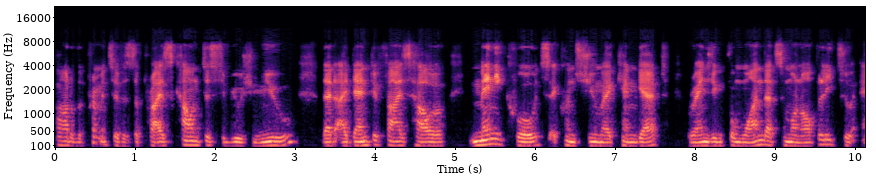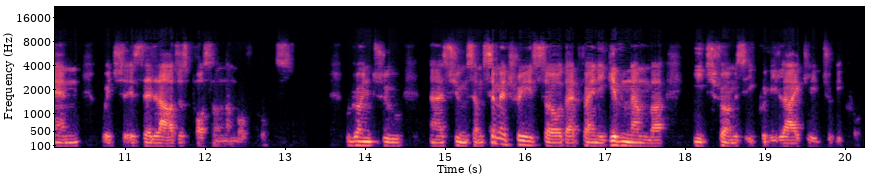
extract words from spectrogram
part of the primitive is the price count distribution mu that identifies how many quotes a consumer can get ranging from one that's a monopoly to n which is the largest possible number of quotes. We're going to assume some symmetry so that for any given number each firm is equally likely to be quoted.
